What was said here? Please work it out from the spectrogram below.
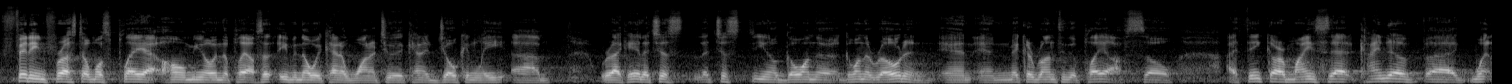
fitting for us to almost play at home, you know, in the playoffs, even though we kind of wanted to, kind of jokingly. Um, we're like, hey, let's just, let's just, you know, go on the, go on the road and, and, and make a run through the playoffs. So I think our mindset kind of uh, went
